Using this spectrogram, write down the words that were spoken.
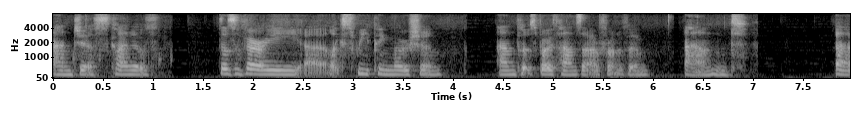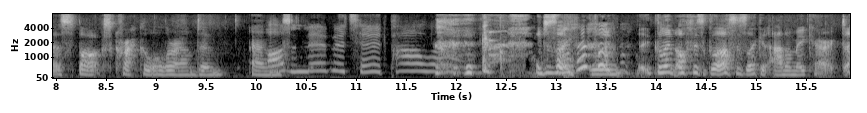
and just kind of does a very uh, like sweeping motion, and puts both hands out in front of him, and uh, sparks crackle all around him, and unlimited power. and just like glint, glint off his glasses like an anime character.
